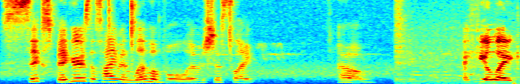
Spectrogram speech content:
six figures? That's not even livable. It was just like, oh. I feel like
